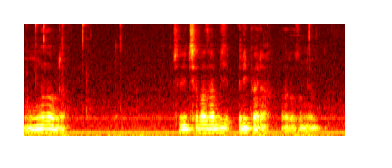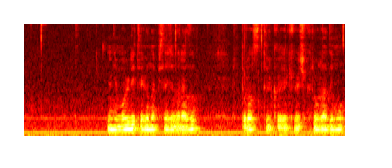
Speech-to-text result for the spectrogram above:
No dobra. Czyli trzeba zabić Reapera, rozumiem. Nie mogli tego napisać od razu. Wprost tylko jakiegoś króla demo-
